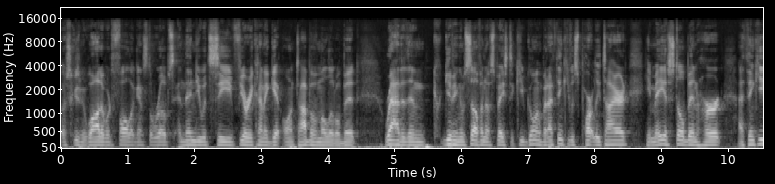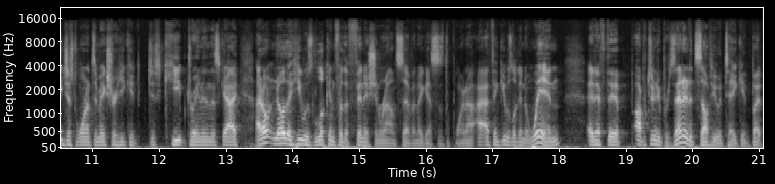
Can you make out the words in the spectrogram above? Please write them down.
excuse me Wilder would fall against the ropes, and then you would see Fury kind of get on top of him a little bit, rather than giving himself enough space to keep going. But I think he was partly tired. He may have still been hurt. I think he just wanted to make sure he could just keep draining this guy. I don't know that he was looking for the finish in round seven, I guess is the point. I, I think he was looking to win. And if the opportunity presented itself, he would take it. But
